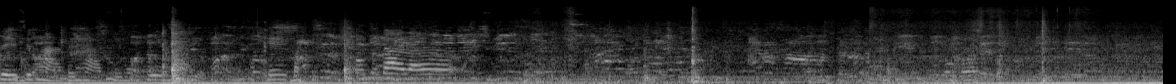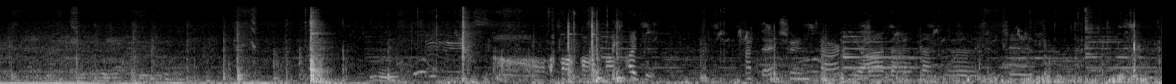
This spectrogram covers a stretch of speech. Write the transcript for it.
สี่สิบหาถึงหาสี่โมงครึ่งโอเคก่อนเอาไม่ได้แล้ว Ai du. Habt einen schönen Tag. Ja, da, danke. Tschüss.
